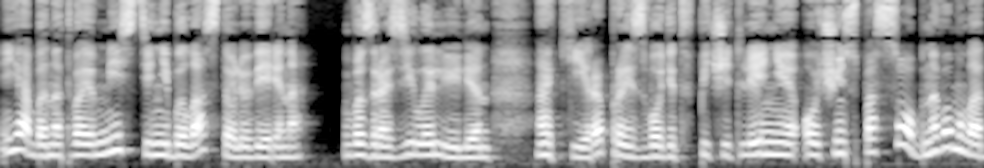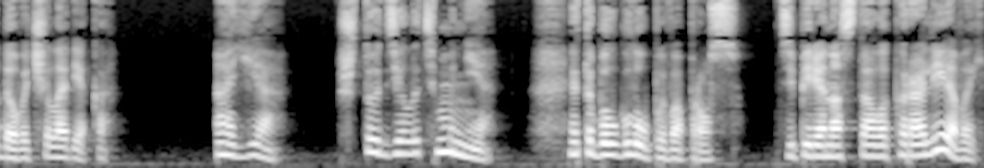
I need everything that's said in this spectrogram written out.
«Я бы на твоем месте не была столь уверена», возразила Лилиан. А Кира производит впечатление очень способного молодого человека. А я? Что делать мне? Это был глупый вопрос. Теперь она стала королевой,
